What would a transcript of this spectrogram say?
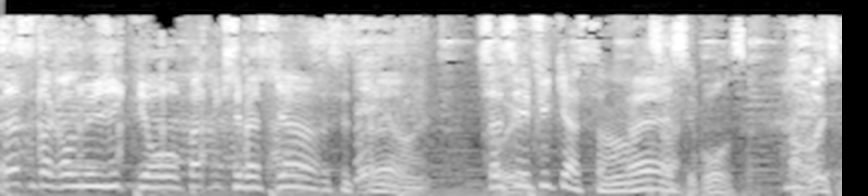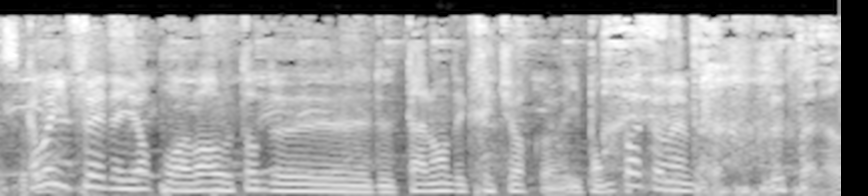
ça, c'est ta grande musique, Pierrot. Patrick Sébastien. Ça, c'est très bien, ouais. Ça c'est efficace. Hein. Ça c'est bon ça. Ah ouais, ça Comment il fait d'ailleurs pour avoir autant de, de talent d'écriture quoi? Il pompe pas quand même. Le talent.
